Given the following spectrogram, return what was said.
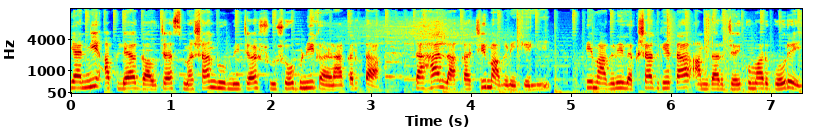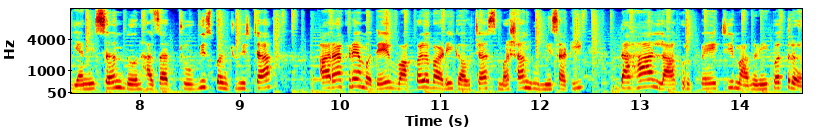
यांनी आपल्या गावच्या स्मशानभूमीच्या सुशोभणीकरणाकरता दहा लाखाची मागणी केली. ही मागणी लक्षात घेता आमदार जयकुमार गोरे यांनी सन दोन हजार चोवीस पंचवीसच्या आराखड्यामध्ये वाकळवाडी गावच्या स्मशानभूमीसाठी दहा लाख रुपयाची मागणी पत्र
